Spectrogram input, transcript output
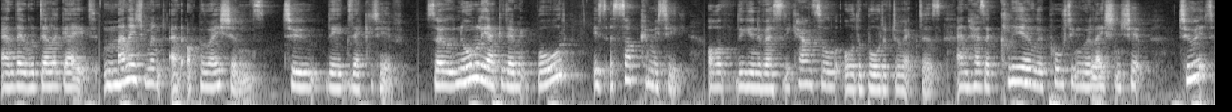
and they will delegate management and operations to the executive. So, normally, academic board is a subcommittee of the University Council or the Board of Directors and has a clear reporting relationship to it.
